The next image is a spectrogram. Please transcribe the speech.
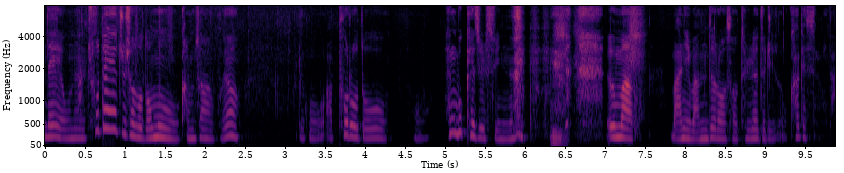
네, 오늘 초대해 주셔서 너무 감사하고요. 그리고 앞으로도 어, 행복해질 수 있는 음악 많이 만들어서 들려드리도록 하겠습니다.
